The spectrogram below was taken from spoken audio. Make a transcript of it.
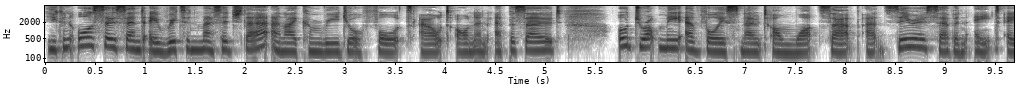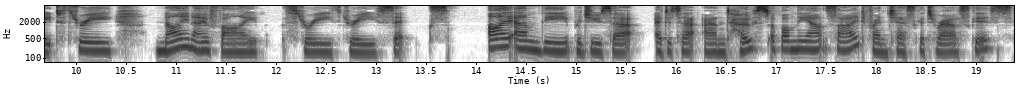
You can also send a written message there, and I can read your thoughts out on an episode. Or drop me a voice note on WhatsApp at 07883 905 336. I am the producer, editor, and host of On the Outside, Francesca Turauskis.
